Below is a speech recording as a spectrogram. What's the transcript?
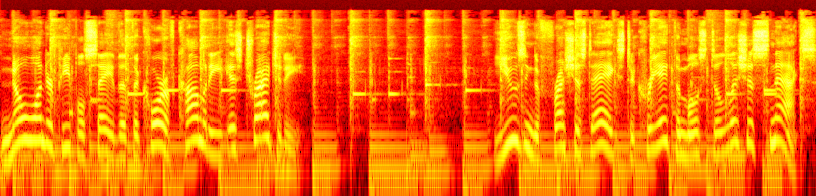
No wonder people say that the core of comedy is tragedy. Using the freshest eggs to create the most delicious snacks.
